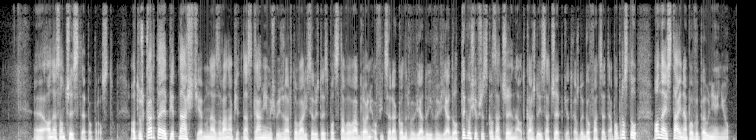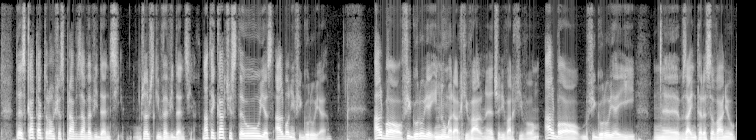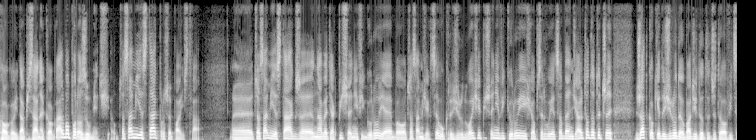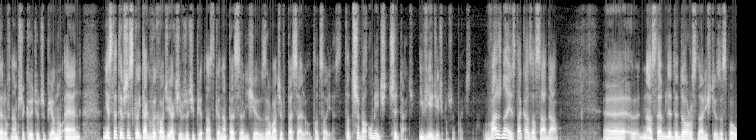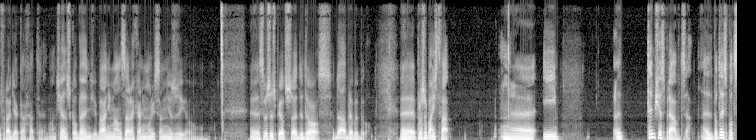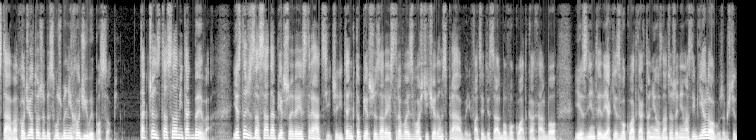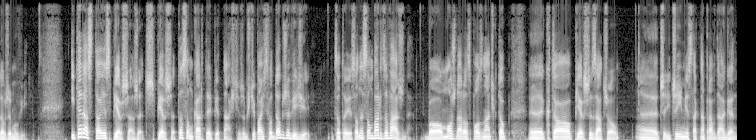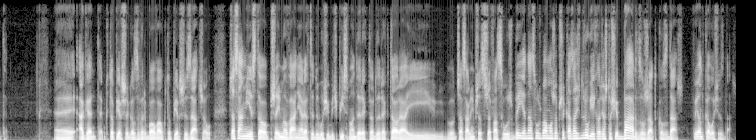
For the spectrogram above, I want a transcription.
One są czyste po prostu. Otóż karta E15, nazywana piętnastkami, myśmy żartowali sobie, że to jest podstawowa broń oficera kontrwywiadu i wywiadu. Od tego się wszystko zaczyna, od każdej zaczepki, od każdego faceta. Po prostu ona jest tajna po wypełnieniu. To jest karta, którą się sprawdza w ewidencji, przede wszystkim w ewidencjach. Na tej karcie z tyłu jest albo nie figuruje, albo figuruje i numer archiwalny, czyli w archiwum, albo figuruje i E, w zainteresowaniu kogo i napisane kogo, albo porozumieć się. Czasami jest tak, proszę Państwa. E, czasami jest tak, że nawet jak pisze, nie figuruje, bo czasami się chce ukryć źródło i się pisze, nie figuruje i się obserwuje, co będzie, ale to dotyczy rzadko kiedy źródeł, bardziej dotyczy to oficerów na przykryciu czy pionu N. Niestety wszystko i tak wychodzi, jak się wrzuci piętnastkę na PESEL i się zobaczy w PESEL-u to, co jest. To trzeba umieć czytać i wiedzieć, proszę Państwa. Ważna jest taka zasada, E, następny The Doors na liście zespołów Radia KHT. No, ciężko będzie, bo ani Manzarek, ani Morrison nie żyją. E, słyszysz, Piotrze? Doors. Dobre by było. E, proszę Państwa, i tym się sprawdza, bo to jest podstawa. Chodzi o to, żeby służby nie chodziły po sobie. Tak często czasami tak bywa. Jest też zasada pierwszej rejestracji, czyli ten, kto pierwszy zarejestrował, jest właścicielem sprawy. I facet jest albo w okładkach, albo jest z nim tym. Jak jest w okładkach, to nie oznacza, że nie ma z nim dialogu, żebyście dobrze mówili. I teraz to jest pierwsza rzecz. Pierwsze, to są karty 15, żebyście Państwo dobrze wiedzieli, co to jest. One są bardzo ważne, bo można rozpoznać, kto, e, kto pierwszy zaczął, e, czyli czyim jest tak naprawdę agentem. E, agentem. Kto pierwszego zwerbował, kto pierwszy zaczął. Czasami jest to przejmowanie, ale wtedy musi być pismo dyrektor dyrektora i czasami przez szefa służby. Jedna służba może przekazać drugiej, chociaż to się bardzo rzadko zdarza. Wyjątkowo się zdarza.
